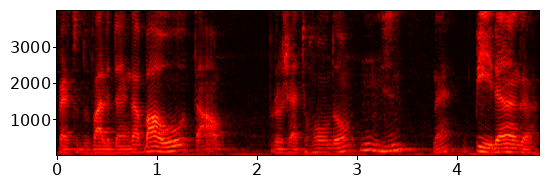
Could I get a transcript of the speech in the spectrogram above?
perto do Vale do Engabaú tal, projeto Rondon, uhum. né? Piranga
